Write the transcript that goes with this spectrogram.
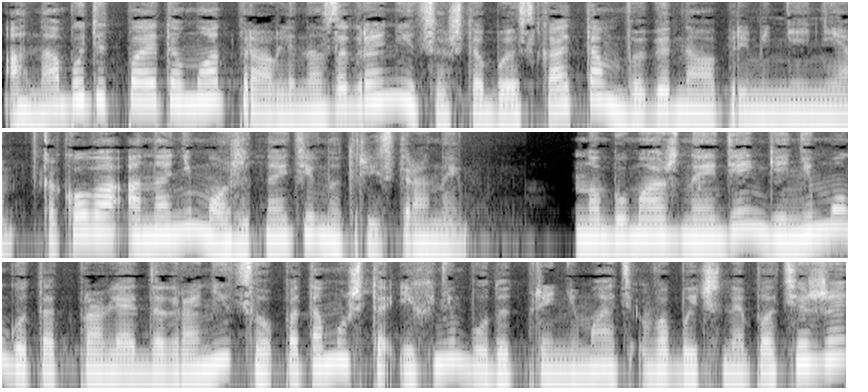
Она будет поэтому отправлена за границу, чтобы искать там выгодного применения, какого она не может найти внутри страны. Но бумажные деньги не могут отправлять за границу, потому что их не будут принимать в обычные платежи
